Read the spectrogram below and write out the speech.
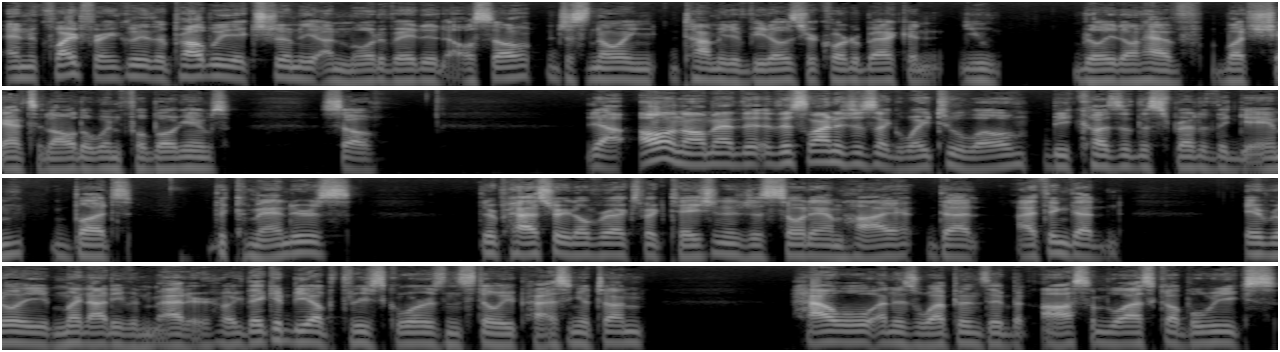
And quite frankly, they're probably extremely unmotivated also, just knowing Tommy DeVito is your quarterback and you really don't have much chance at all to win football games. So yeah, all in all, man, th- this line is just like way too low because of the spread of the game. But the Commanders, their pass rate over expectation is just so damn high that I think that it really might not even matter. Like they could be up three scores and still be passing a ton. Howell and his weapons, they've been awesome the last couple weeks.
